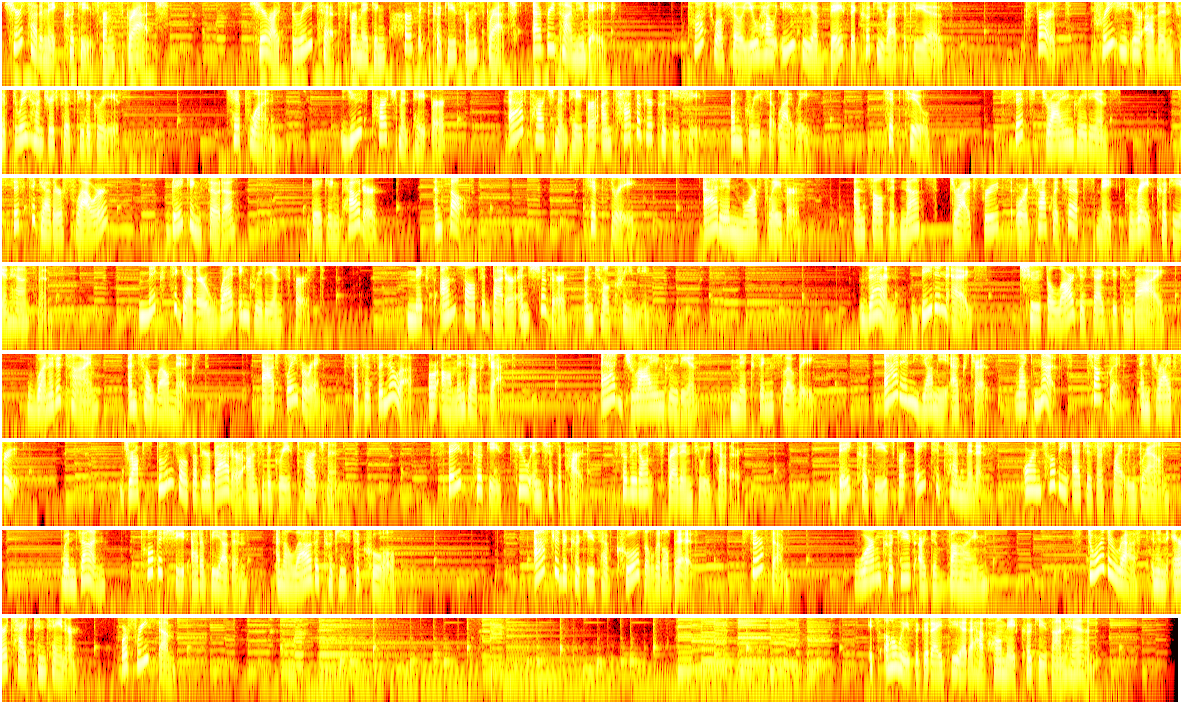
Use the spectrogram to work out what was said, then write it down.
Here's how to make cookies from scratch. Here are three tips for making perfect cookies from scratch every time you bake. Plus, we'll show you how easy a basic cookie recipe is. First, preheat your oven to 350 degrees. Tip 1. Use parchment paper. Add parchment paper on top of your cookie sheet and grease it lightly. Tip 2. Sift dry ingredients. Sift together flour, baking soda, baking powder, and salt. Tip 3. Add in more flavor. Unsalted nuts, dried fruits, or chocolate chips make great cookie enhancements. Mix together wet ingredients first. Mix unsalted butter and sugar until creamy. Then, beat in eggs. Choose the largest eggs you can buy, one at a time, until well mixed. Add flavoring, such as vanilla or almond extract. Add dry ingredients, mixing slowly. Add in yummy extras, like nuts, chocolate, and dried fruit. Drop spoonfuls of your batter onto the greased parchment. Space cookies 2 inches apart so they don't spread into each other. Bake cookies for 8 to 10 minutes or until the edges are slightly brown. When done, pull the sheet out of the oven and allow the cookies to cool. After the cookies have cooled a little bit, serve them. Warm cookies are divine. Store the rest in an airtight container or freeze them. It's always a good idea to have homemade cookies on hand.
